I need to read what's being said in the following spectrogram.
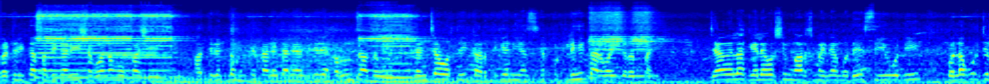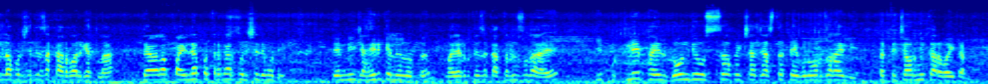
गट विकास अधिकारी शबाना मोकाशी अतिरिक्त मुख्य कार्यकारी अधिकारी अरुण जाधव यांच्यावरती कार्तिकेयन नियस हे कुठलीही कारवाई करत नाही. ज्यावेळेला गेल्या वर्षी मार्च महिन्यामध्ये सी ईओनी कोल्हापूर जिल्हा परिषदेचा कारभार घेतला त्यावेळेला पहिल्या पत्रकार परिषदेमध्ये त्यांनी जाहीर केलेलं होतं माझ्याकडे त्याचं कातरणसुद्धा आहे की कुठलीही फाईल दोन दिवसापेक्षा जास्त टेबलवर जर राहिली तर त्याच्यावर मी कारवाई करणार.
